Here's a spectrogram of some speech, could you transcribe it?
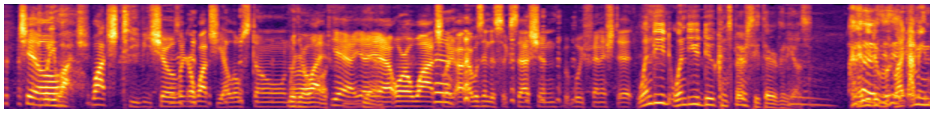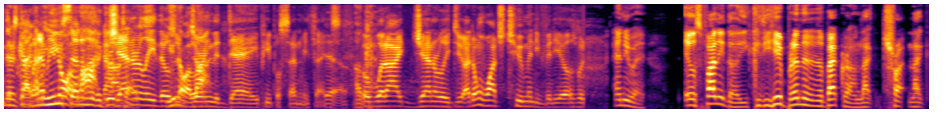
Chill. What do you watch? Watch TV shows like I watch Yellowstone With or your I'll- wife. Yeah, yeah, Yeah. yeah, Or I'll watch like I, I was into Succession, but we finished it. When do you when do you do conspiracy theory videos? When do you do, like I mean, there's guys. I Whenever mean, you you know send them to the group dog. text. Generally, those You know are during lot. the day. People send me things. Yeah. Okay. But what I generally do, I don't watch too many videos. But Anyway, it was funny though because you hear Brendan in the background, like try, like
